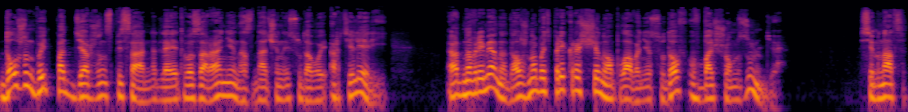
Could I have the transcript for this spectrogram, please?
должен быть поддержан специально для этого заранее назначенной судовой артиллерией. Одновременно должно быть прекращено плавание судов в Большом Зунде. 17.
